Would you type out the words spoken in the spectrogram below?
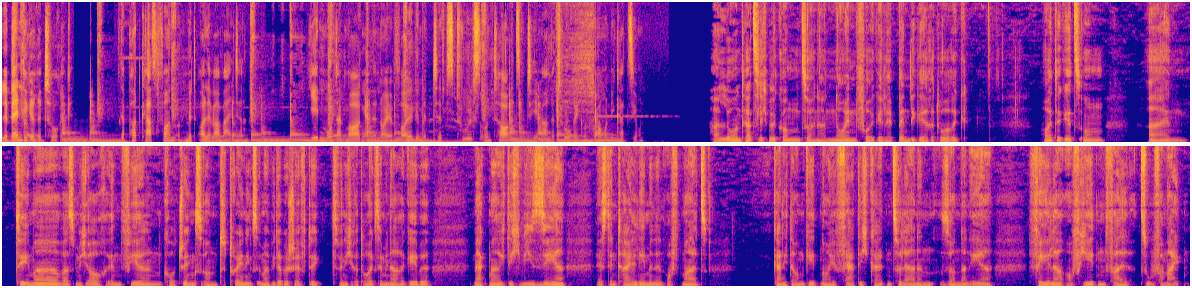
Lebendige Rhetorik. Der Podcast von und mit Oliver Walter. Jeden Montagmorgen eine neue Folge mit Tipps, Tools und Talk zum Thema Rhetorik und Kommunikation. Hallo und herzlich willkommen zu einer neuen Folge Lebendige Rhetorik. Heute geht es um ein Thema, was mich auch in vielen Coachings und Trainings immer wieder beschäftigt. Wenn ich Rhetorikseminare gebe, merkt man richtig, wie sehr es den Teilnehmenden oftmals gar nicht darum geht, neue Fertigkeiten zu lernen, sondern eher Fehler auf jeden Fall zu vermeiden.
